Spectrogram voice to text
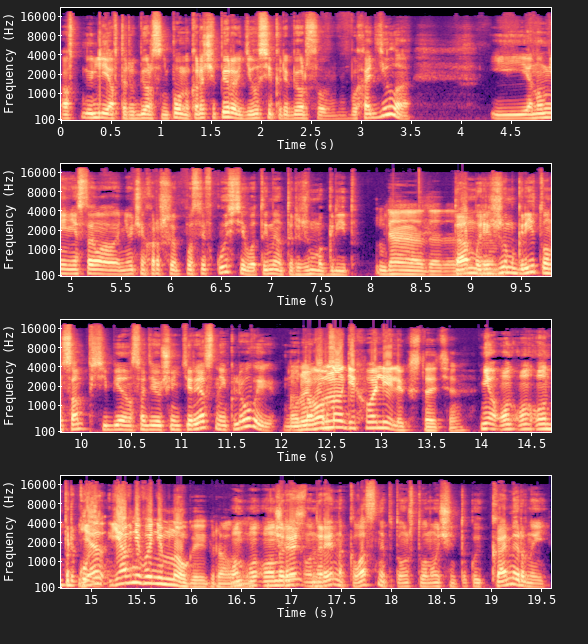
Ав... Или Afterbirth, не помню. Короче, первое DLC к Rebirth выходило, и оно мне не стало не очень хорошее послевкусие, вот именно от режима грид. Да, да, да. Там да, режим грид, он сам по себе, на самом деле, очень интересный и клевый. Но ну, его просто... многие хвалили, кстати. Не, он, он, он прикольный. Я, я в него немного играл. Он, он, он, реаль, он реально классный, потому что он очень такой камерный.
